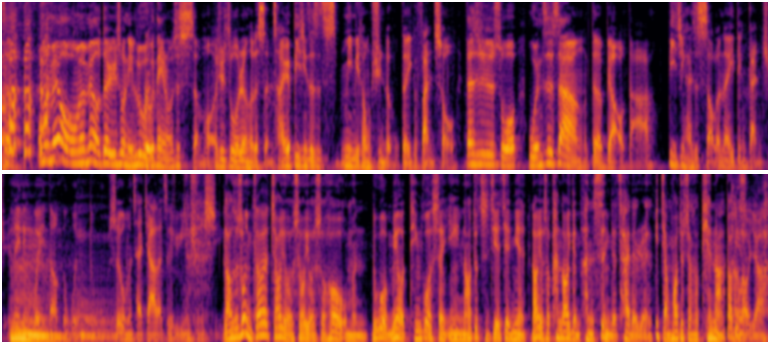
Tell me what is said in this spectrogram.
我们没有，我们没有对于说你录的内容是什么去做任何的审查，因为毕竟这是秘密通讯的的一个范畴。但是就是说文字上的表达。毕竟还是少了那一点感觉，嗯、那一点味道跟温度，嗯、所以我们才加了这个语音讯息。老实说，你知道在交友的时候，有时候我们如果没有听过声音，然后就直接见面，然后有时候看到一个很是你的菜的人，一讲话就想说：“天哪，到底是老鸭。”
